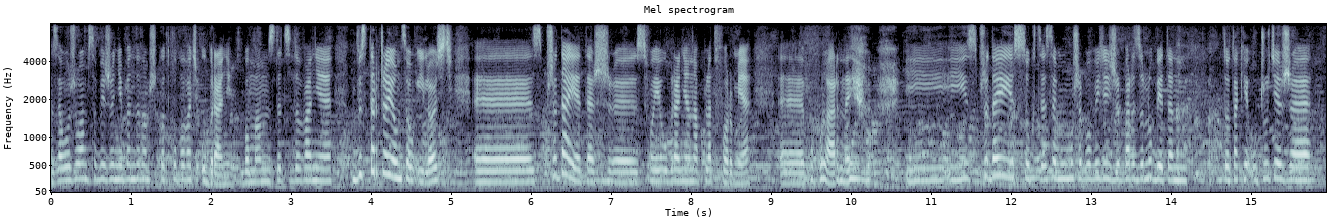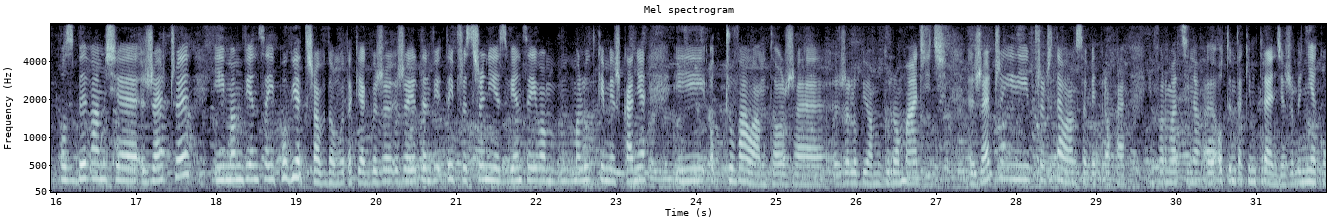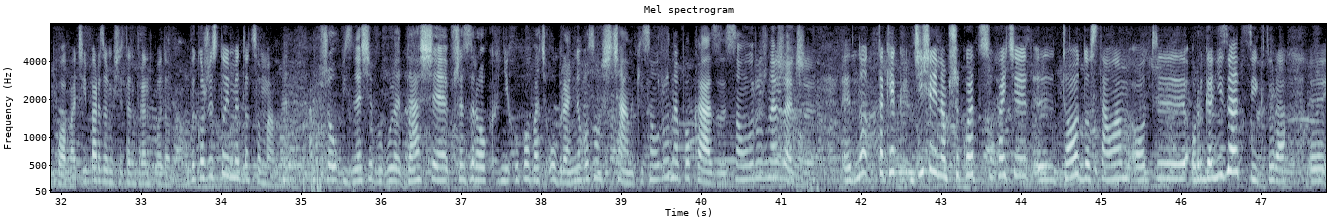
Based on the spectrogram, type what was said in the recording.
Założyłam sobie, że nie będę na przykład kupować ubrań, bo mam zdecydowanie wystarczającą ilość. E, sprzedaję też e, swoje ubrania na platformie e, popularnej. I, sprzedaję je z sukcesem muszę powiedzieć, że bardzo lubię ten, to takie uczucie, że pozbywam się rzeczy i mam więcej powietrza w domu, tak jakby, że, że ten, tej przestrzeni jest więcej, mam malutkie mieszkanie i odczuwałam to, że, że lubiłam gromadzić rzeczy i przeczytałam sobie trochę informacji na, o tym takim trendzie, żeby nie kupować i bardzo mi się ten trend podobał. Wykorzystujmy to, co mamy. A w show biznesie w ogóle da się przez rok nie kupować ubrań, no bo są ścianki, są różne pokazy, są różne rzeczy. No, tak jak dzisiaj na przykład, słuchajcie, y, to dostałam od organizacji, która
